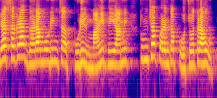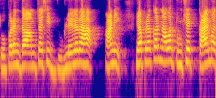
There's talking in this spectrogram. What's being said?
या सगळ्या घडामोडींचा पुढील माहिती आम्ही तुमच्यापर्यंत पोहोचवत राहू. तोपर्यंत आमच्याशी जुडलेले राहा. आणि या प्रकरणावर तुमचे काय मत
